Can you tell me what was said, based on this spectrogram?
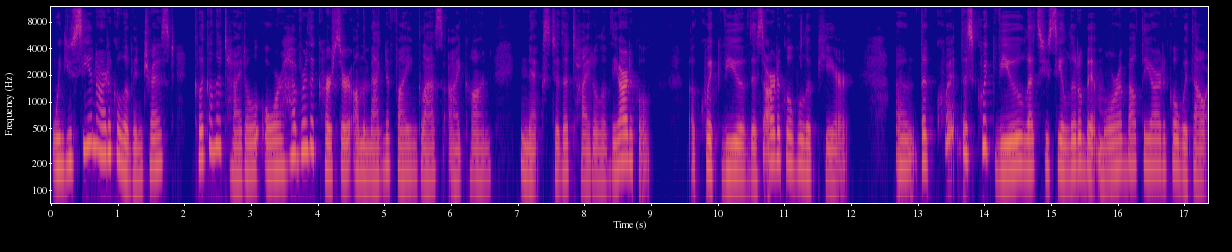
When you see an article of interest, click on the title or hover the cursor on the magnifying glass icon next to the title of the article. A quick view of this article will appear. Um, the quick, this quick view lets you see a little bit more about the article without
